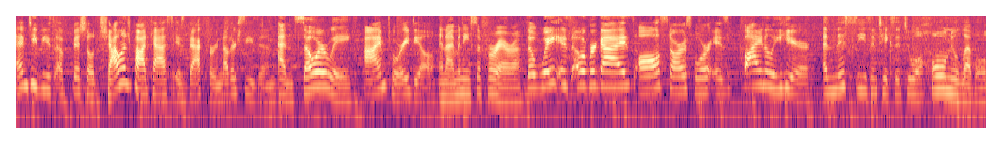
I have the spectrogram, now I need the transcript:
MTV's official challenge podcast is back for another season. And so are we. I'm Tori Deal. And I'm Aneesa Ferreira. The wait is over, guys. All Stars 4 is finally here. And this season takes it to a whole new level.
